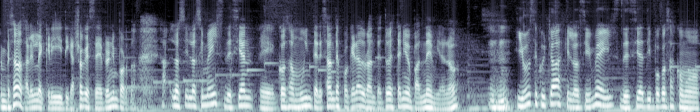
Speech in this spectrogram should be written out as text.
empezaron a salirle críticas, yo qué sé, pero no importa. Ah, Los, los emails decían eh, cosas muy interesantes porque era durante todo este año de pandemia, ¿no? Y vos escuchabas que en los emails decía tipo cosas como,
